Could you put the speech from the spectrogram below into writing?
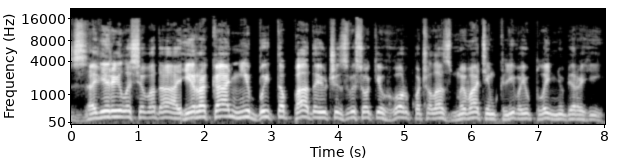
Заверылася вода, і рака, нібыта падаючы з высокіх гор, пачала змываць імкліваю плынню берагі.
